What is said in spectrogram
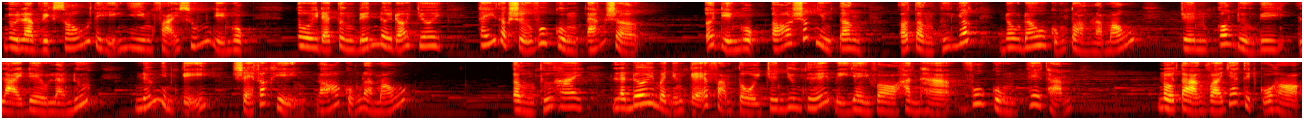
Người làm việc xấu thì hiển nhiên phải xuống địa ngục. Tôi đã từng đến nơi đó chơi, thấy thật sự vô cùng đáng sợ. Ở địa ngục có rất nhiều tầng, ở tầng thứ nhất đâu đâu cũng toàn là máu, trên con đường đi lại đều là nước, nếu nhìn kỹ sẽ phát hiện đó cũng là máu. Tầng thứ hai là nơi mà những kẻ phạm tội trên dương thế bị dày vò hành hạ vô cùng thê thảm. Nội tạng và da thịt của họ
